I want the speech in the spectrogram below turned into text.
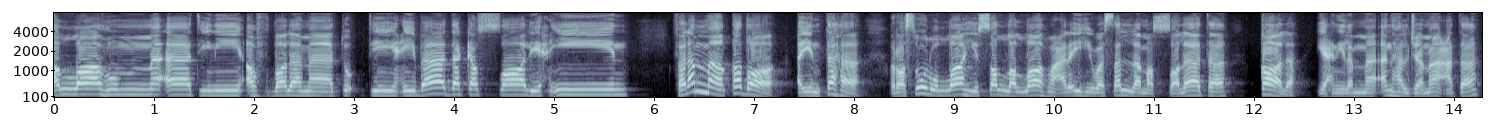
اللهم آتني أفضل ما تؤتي عبادك الصالحين. فلما قضى أي انتهى رسول الله صلى الله عليه وسلم الصلاة قال يعني لما أنهى الجماعة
